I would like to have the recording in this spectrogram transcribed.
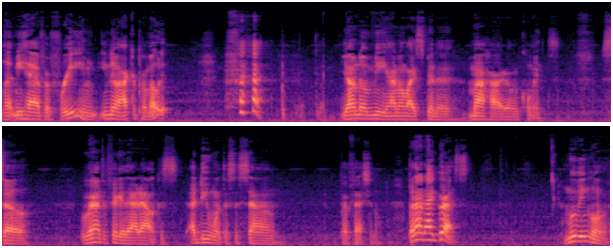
let me have for free, and you know I could promote it. Y'all know me; I don't like spending my heart on coins. So we're gonna have to figure that out because I do want this to sound professional. But I digress. Moving on.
